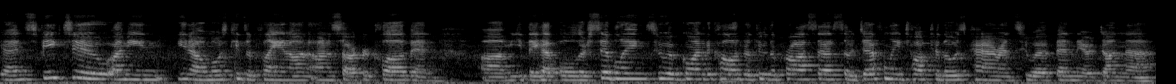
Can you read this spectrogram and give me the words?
Yeah, and speak to, I mean, you know, most kids are playing on, on a soccer club and um, they have older siblings who have gone to college or through the process. So definitely talk to those parents who have been there, done that.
